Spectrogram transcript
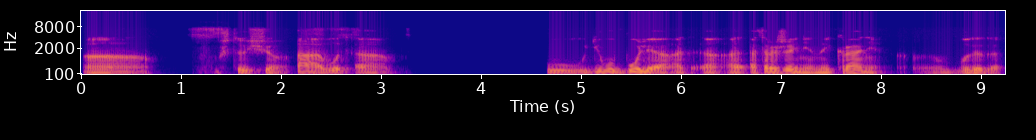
А, что еще? А, вот, а, у него более от, а, отражение на экране, вот это,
